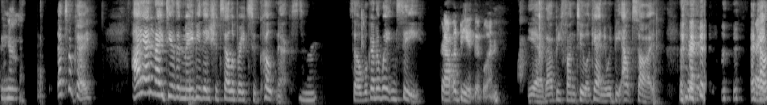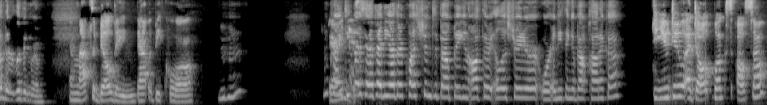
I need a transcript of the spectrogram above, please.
No. That's okay. I had an idea that maybe they should celebrate Sukkot next. Mhm. So we're gonna wait and see. That would be a good one. Yeah, that'd be fun too. Again, it would be outside. Right. and out of their living room. And lots of building. That would be cool. Hmm Okay. Very Do you nice. guys have any other questions about being an author, illustrator, or anything about Hanukkah? Do you do adult books also?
